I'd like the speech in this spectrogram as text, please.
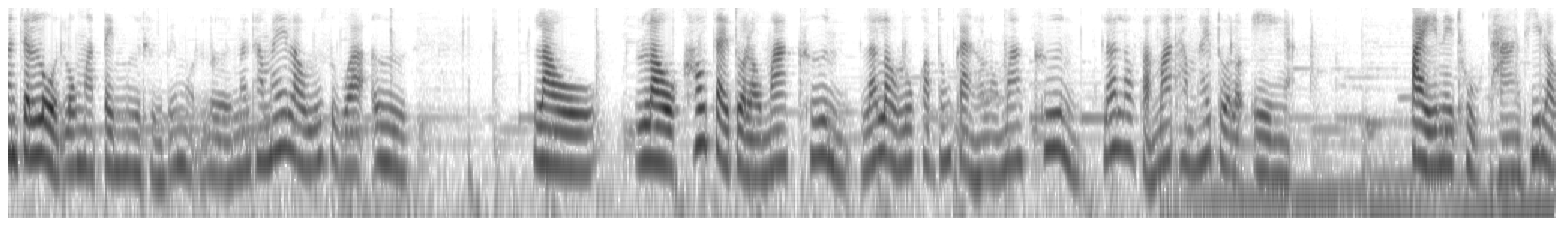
มันจะโหลดลงมาเต็มมือถือไปหมดเลย มันทำให้เรารู้สึกว่า เออ เราเราเข้าใจตัวเรามากขึ้น แล้วเรารู้ความต้องการของเรามากขึ้น แล้วเราสามารถทำให้ตัวเราเองอะไปในถูกทางที่เรา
